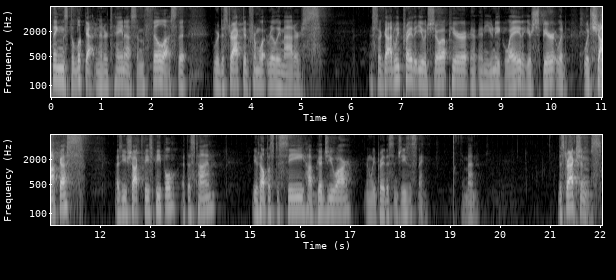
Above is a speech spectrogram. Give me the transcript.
things to look at and entertain us and fill us that we're distracted from what really matters. So, God, we pray that you would show up here in a unique way, that your spirit would, would shock us as you shocked these people at this time. You'd help us to see how good you are and we pray this in Jesus' name. Amen. Distractions.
